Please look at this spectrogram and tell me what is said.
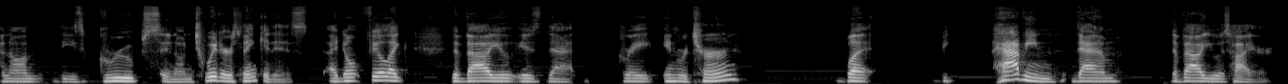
and on these groups and on Twitter think it is. I don't feel like the value is that great in return, but having them, the value is higher.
